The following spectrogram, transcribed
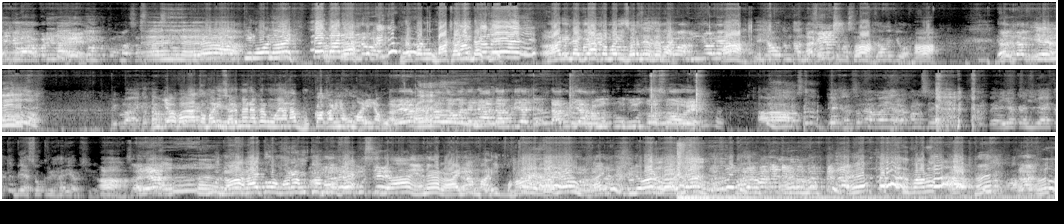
બીજી વારો પડી જાય. અરે આવતી નો નહીં નકર હું ભાઠાજી નાખી. મારી નાખી આ તમારી સરને સમજ્યા ભાઈ તમારી હું એના ભૂક્કા કાઢીને હું મારી નાખું હવે ખાના જવા દે ને આ દારૂડિયા દારૂડિયા સામે તું હું જોશો હવે આ બે ઘર ને હવે અહીંયા છે એક જ બે છોકરી હારી આવશે અરે તું દા રાય તો અમારે હું કામ છે શું છે? યા, એને રાય ના મારી ભાણે રાય રાય લ્યો, રાય ને. બોલો, બોલો, બોલો, બોલો. હે? મારો હે?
